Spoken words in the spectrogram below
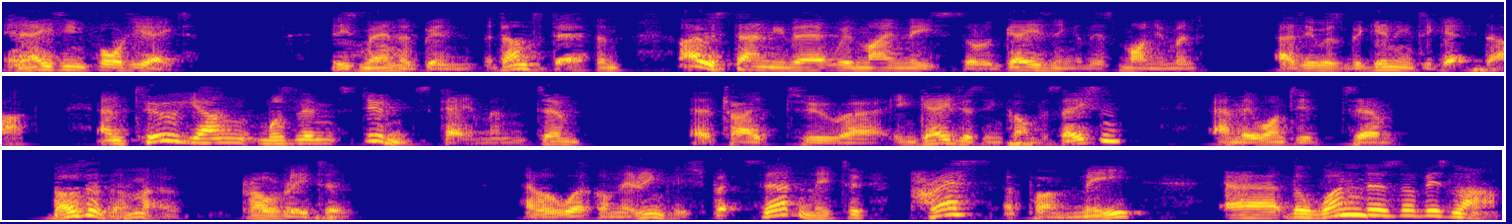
in 1848. These men had been done to death, and I was standing there with my niece, sort of gazing at this monument as it was beginning to get dark. And two young Muslim students came and um, uh, tried to uh, engage us in conversation, and they wanted um, both of them uh, probably to have a work on their English, but certainly to press upon me uh, the wonders of Islam.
